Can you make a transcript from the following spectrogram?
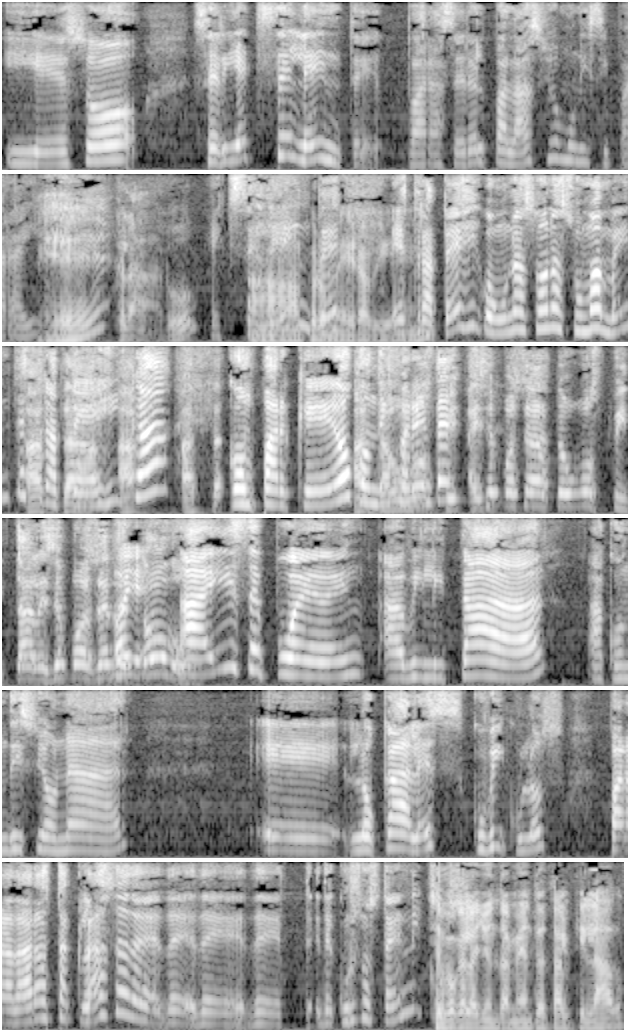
Y eso sería excelente para hacer el Palacio Municipal ahí. ¿Eh? Claro. Excelente. Ah, pero mira bien. Estratégico, en una zona sumamente Hasta- estratégica, a- hasta- con parqueo, con diferentes... ahí se puede hacer hasta un hospital, ahí se puede hacer de todo. ahí se pueden habilitar, acondicionar eh, locales, cubículos, para dar hasta clases de, de, de, de- cursos técnicos. Sí, porque el ayuntamiento está alquilado.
